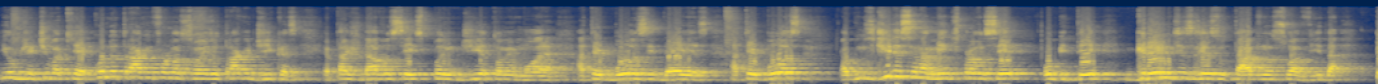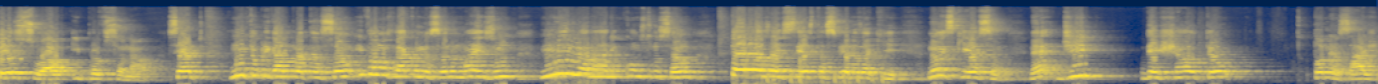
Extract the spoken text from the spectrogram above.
E o objetivo aqui é, quando eu trago informações, eu trago dicas, é para ajudar você a expandir a tua memória, a ter boas ideias, a ter boas alguns direcionamentos para você obter grandes resultados na sua vida pessoal e profissional, certo? Muito obrigado pela atenção e vamos lá começando mais um Milionário em Construção todas as sextas-feiras aqui. Não esqueçam, né, de deixar o teu tua mensagem.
